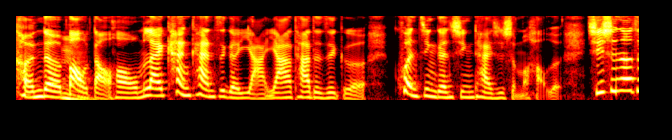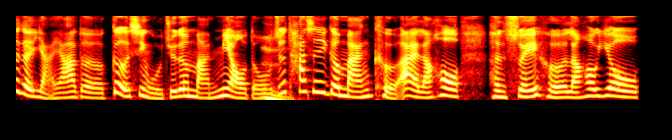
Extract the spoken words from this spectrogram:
衡的报道哈，嗯、我们来看看这个雅雅她的这个困境跟心态是什么好了。其实呢，这个雅雅的个性我觉得蛮妙的，嗯、我觉得她是一个蛮可爱，然后很随和，然后又。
